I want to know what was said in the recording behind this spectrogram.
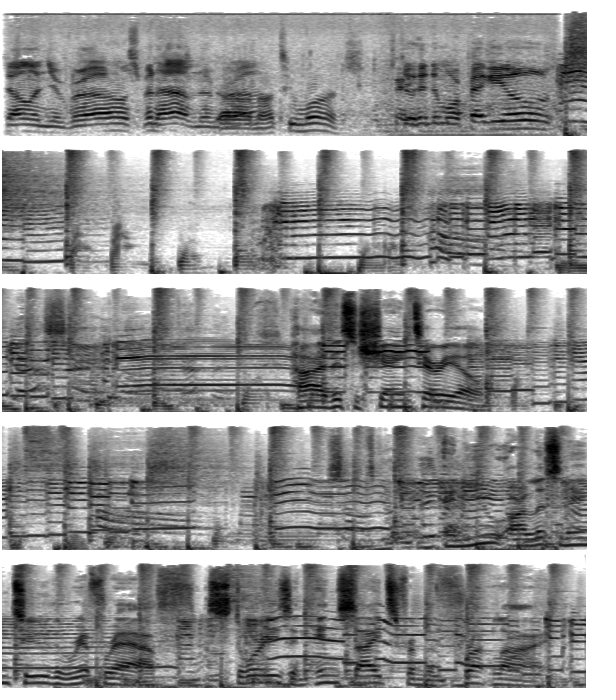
Telling you, bro. What's been happening, bro? Uh, not too much. Still hitting the more Peggyos? Hi, this is Shane Theriot. And you are listening to The Riff Raff stories and insights from the front line.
